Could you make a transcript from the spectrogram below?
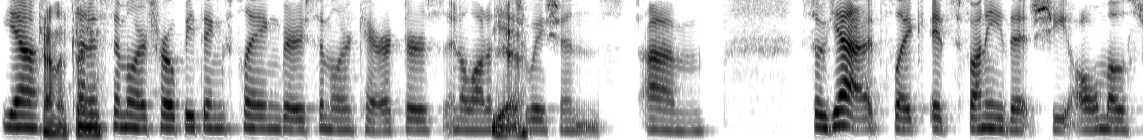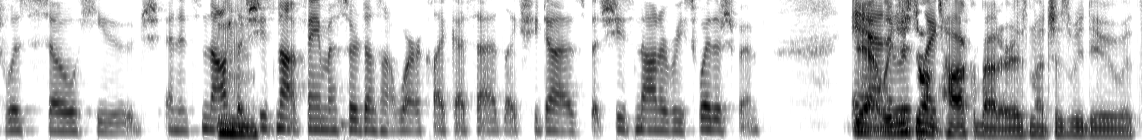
Yeah. Kind thing. of similar tropey things, playing very similar characters in a lot of Yeah. situations. Um so yeah, it's like it's funny that she almost was so huge. And it's not that Mhm. she's not famous or doesn't work, like I said, like she does, but she's not a Reese Witherspoon. yeah, we just don't like- talk about her as much as we do with.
